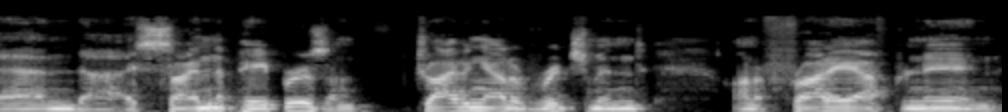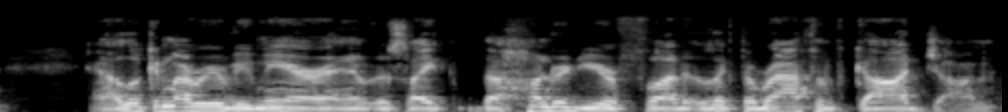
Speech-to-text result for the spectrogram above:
and uh, I signed the papers. I'm driving out of Richmond on a Friday afternoon, and I look in my rearview mirror, and it was like the hundred year flood. It was like the wrath of God, John,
